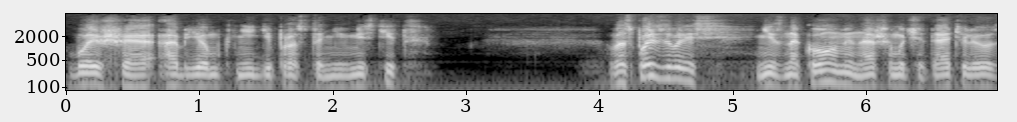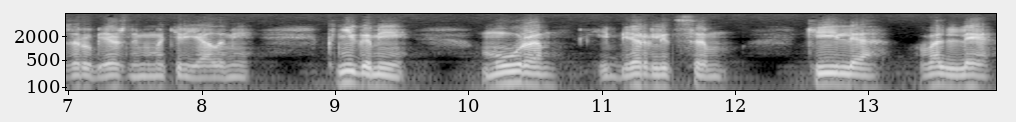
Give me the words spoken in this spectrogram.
Больше объем книги просто не вместит. Воспользовались незнакомыми нашему читателю зарубежными материалами, книгами Мура и Берлица, Киля, Валле.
